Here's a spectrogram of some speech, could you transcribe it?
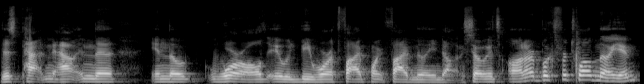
this patent out in the in the world, it would be worth 5.5 million dollars. So it's on our books for 12 million.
